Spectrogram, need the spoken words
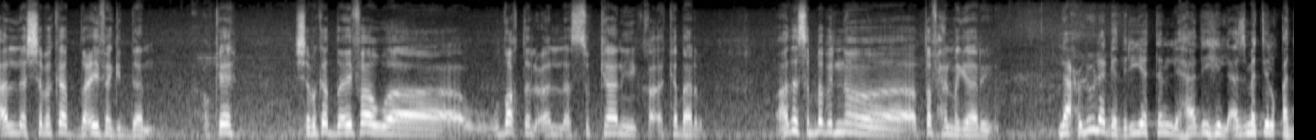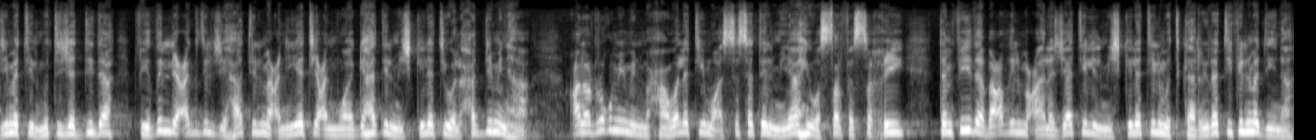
الشبكات ضعيفة جدا. أوكي؟ الشبكات ضعيفة وضغط السكاني كبر. هذا سبب إنه طفح المجاري لا حلول جذرية لهذه الأزمة القديمة المتجددة في ظل عجز الجهات المعنية عن مواجهة المشكلة والحد منها. على الرغم من محاولة مؤسسة المياه والصرف الصحي تنفيذ بعض المعالجات للمشكلة المتكررة في المدينة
